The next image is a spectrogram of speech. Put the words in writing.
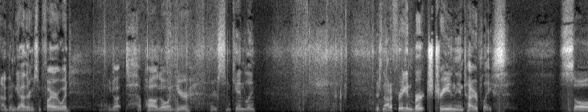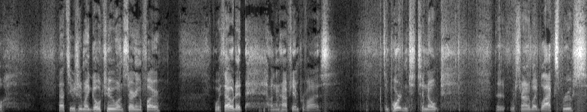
I've been gathering some firewood. I got a pile going here. There's some kindling. There's not a friggin' birch tree in the entire place. So that's usually my go-to on starting a fire. Without it, I'm gonna have to improvise. It's important to note that we're surrounded by black spruce,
